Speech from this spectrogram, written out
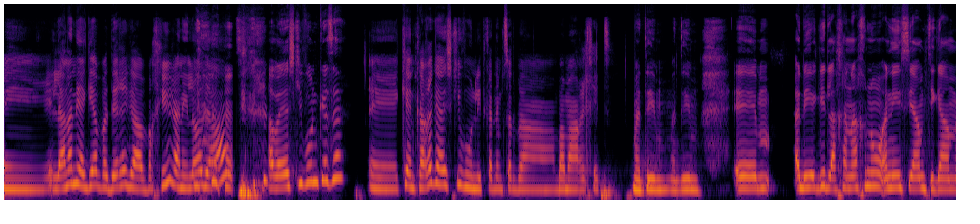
אה, לאן אני אגיע בדרג הבכיר אני לא יודעת. אבל יש כיוון כזה? אה, כן כרגע יש כיוון להתקדם קצת במערכת. מדהים מדהים. אמ, אני אגיד לך, אנחנו, אני סיימתי גם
